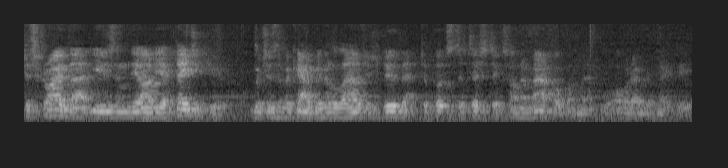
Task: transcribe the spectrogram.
describe that using the RDF data cube which is a vocabulary that allows you to do that, to put statistics on a map or, whatever it may be.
